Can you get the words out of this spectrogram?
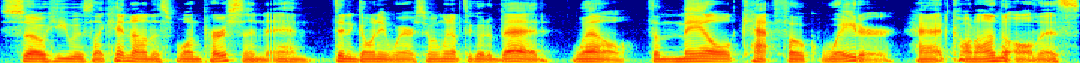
So he was like hitting on this one person and didn't go anywhere. So we went up to go to bed. Well, the male catfolk waiter had caught on to all this,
